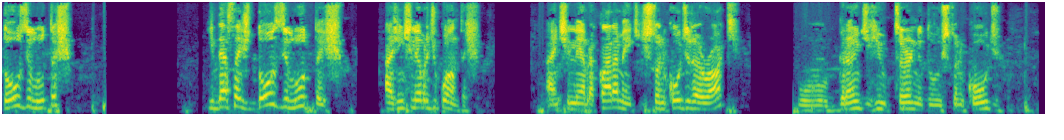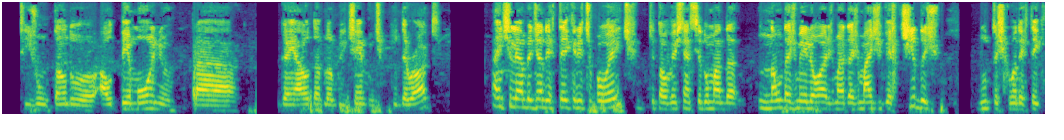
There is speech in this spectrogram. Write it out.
12 lutas. E dessas 12 lutas, a gente lembra de quantas? A gente lembra claramente de Stone Cold The Rock, o grande heel turn do Stone Cold, se juntando ao demônio para ganhar o WWE Championship do The Rock. A gente lembra de Undertaker e Triple H, que talvez tenha sido uma da, não das melhores, mas das mais divertidas lutas que o Undertaker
